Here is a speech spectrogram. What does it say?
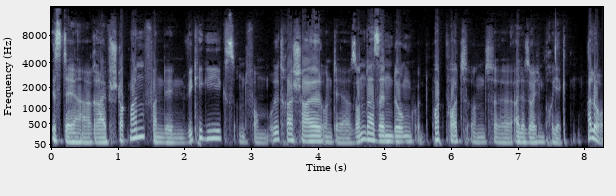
ist der Ralf Stockmann von den Wikigeeks und vom Ultraschall und der Sondersendung und Podpod und äh, alle solchen Projekten. Hallo.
